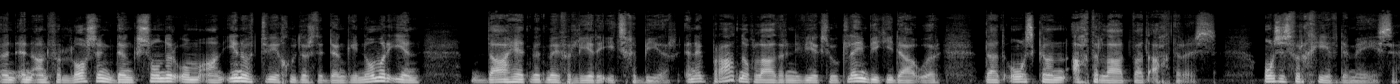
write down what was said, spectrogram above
in in aan verlossing dink sonder om aan een of twee goeders te dink. Die nommer 1 daar het met my verlede iets gebeur. En ek praat nog later in die week so 'n klein bietjie daaroor dat ons kan agterlaat wat agter is. Ons is vergeefde mense.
